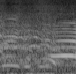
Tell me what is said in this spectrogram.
Выйдите!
